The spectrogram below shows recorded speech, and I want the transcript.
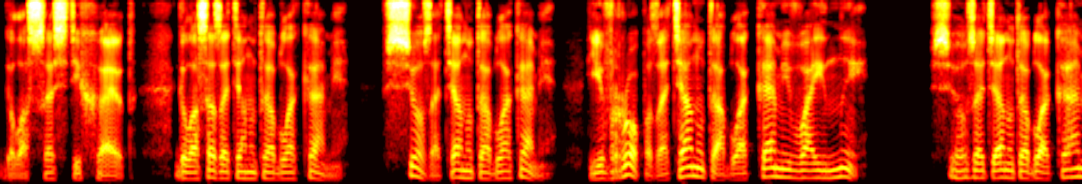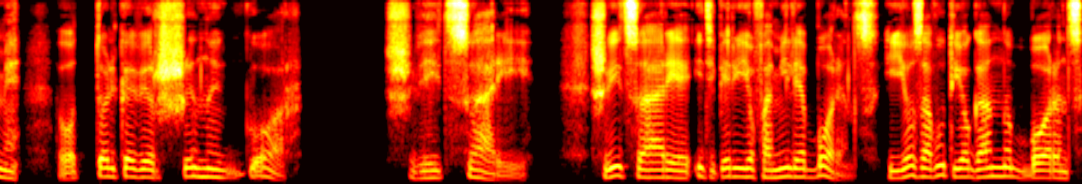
Голоса стихают, голоса затянуты облаками. Все затянуто облаками. Европа затянута облаками войны. Все затянуто облаками, вот только вершины гор. Швейцарии. Швейцария, и теперь ее фамилия Боренц. Ее зовут Йоганна Боренц,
